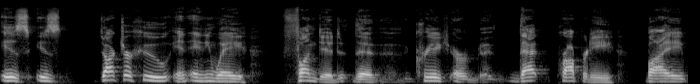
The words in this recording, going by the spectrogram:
is is Doctor Who in any way funded the create or that property by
